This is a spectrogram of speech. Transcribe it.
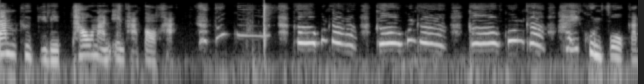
นั่นคือกิเลสเท่านั้นเองค่ะต่อค่ะ ขอบคุณค่ะ ขอบคุณค่ะ ขอบคุณค่ะ ให้คุณโฟกัส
